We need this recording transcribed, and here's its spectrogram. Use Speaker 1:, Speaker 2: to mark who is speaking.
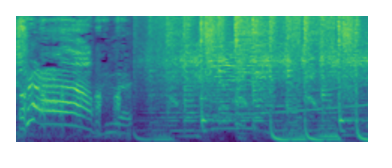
Speaker 1: 샵!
